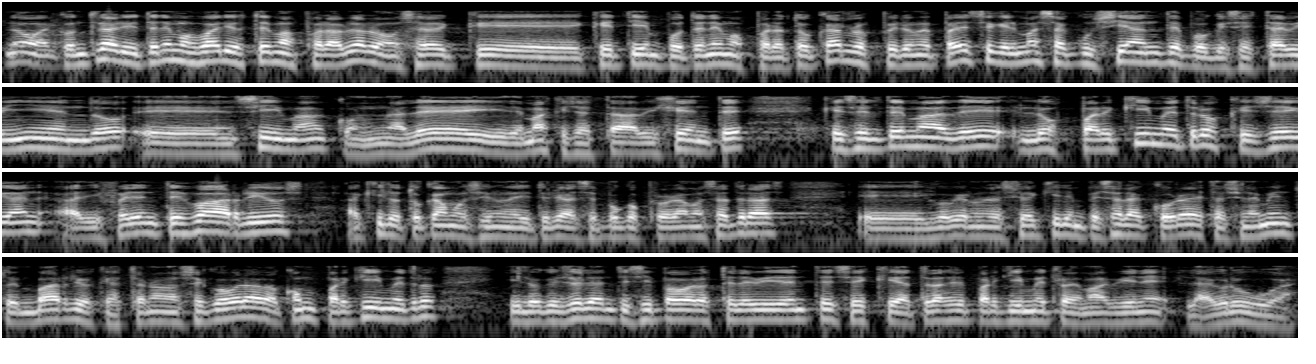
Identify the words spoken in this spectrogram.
No, al contrario, tenemos varios temas para hablar, vamos a ver qué, tiempo tenemos para tocarlos, pero me parece que el más acuciante, porque se está viniendo eh, encima con una ley y demás que ya está vigente, que es el tema de los parquímetros que llegan a diferentes barrios, aquí lo tocamos en una editorial hace pocos programas atrás, eh, el gobierno de la ciudad quiere empezar a cobrar estacionamiento en barrios que hasta ahora no se cobraba, con parquímetros, y lo que yo le anticipaba a los televidentes es que atrás del parquímetro además viene la grúa.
